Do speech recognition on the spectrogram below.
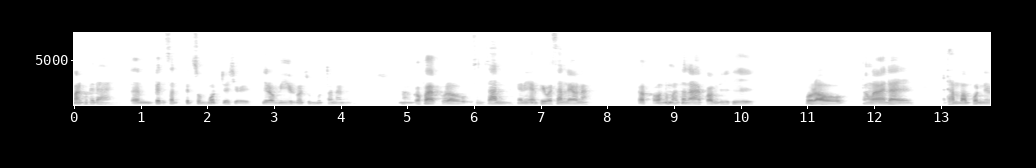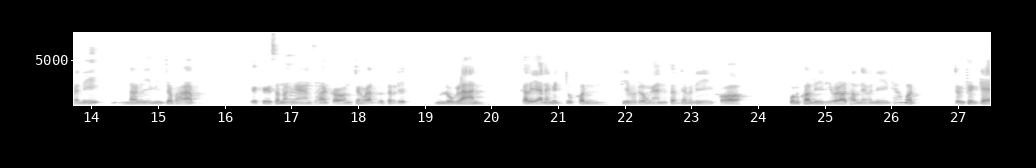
มันก็ไม่ได้ แต่เป็นสัตว์เป็นสมมุติเฉยๆที่เรามีมันสมมุติเท่านั้นก็ฝากพวกเราสั้นๆแค่นี้ถือว่าสั้นแล้วนะก็ขออนุโมทนาความดีที่ วกเราทั้งหลายได้ทำบำเพ็ญในวันนี้ตอนนี้มีเจ้าภาพ ก็คือสำนักงงานสหกรณ์จังหวัดอุตรดิตถ์ลูกหลานกัลยาณมิตรทุกคนที่มาร่วมงานในวันนี้ขอคุณความดีที่เราทำในวันนี้ ทั้งหมดจนถึงแก่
